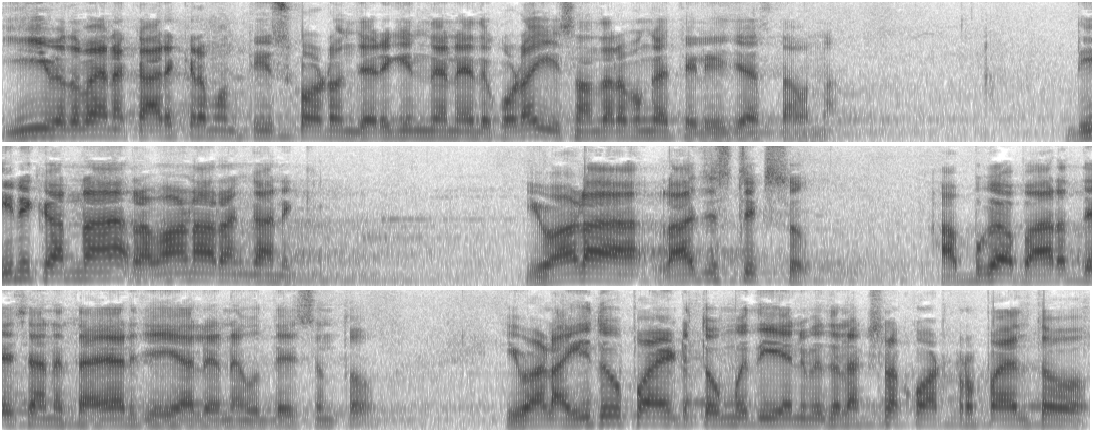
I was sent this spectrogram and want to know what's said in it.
ఈ విధమైన కార్యక్రమం తీసుకోవడం జరిగింది అనేది కూడా ఈ సందర్భంగా తెలియజేస్తా ఉన్నా. దీనికన్నా రవాణా రంగానికి ఇవాళ లాజిస్టిక్స్ హబ్గా భారతదేశాన్ని తయారు చేయాలి అనే ఉద్దేశంతో ఇవాళ ఐదు పాయింట్ తొమ్మిది ఎనిమిది లక్షల కోట్ల రూపాయలతో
